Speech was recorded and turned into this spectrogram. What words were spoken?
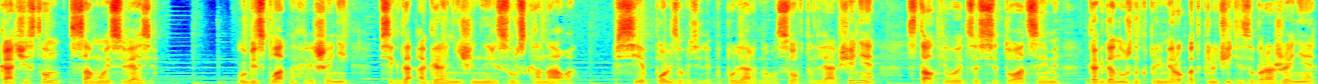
качеством самой связи. У бесплатных решений всегда ограниченный ресурс канала. Все пользователи популярного софта для общения сталкиваются с ситуациями, когда нужно, к примеру, отключить изображение,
